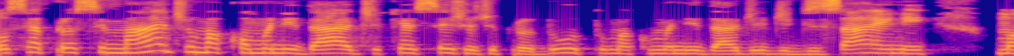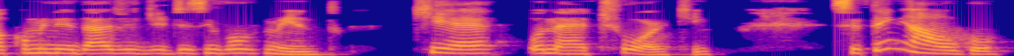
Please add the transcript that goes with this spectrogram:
ou se aproximar de uma comunidade, quer seja de produto, uma comunidade de design, uma comunidade de desenvolvimento, que é o networking. Se tem algo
